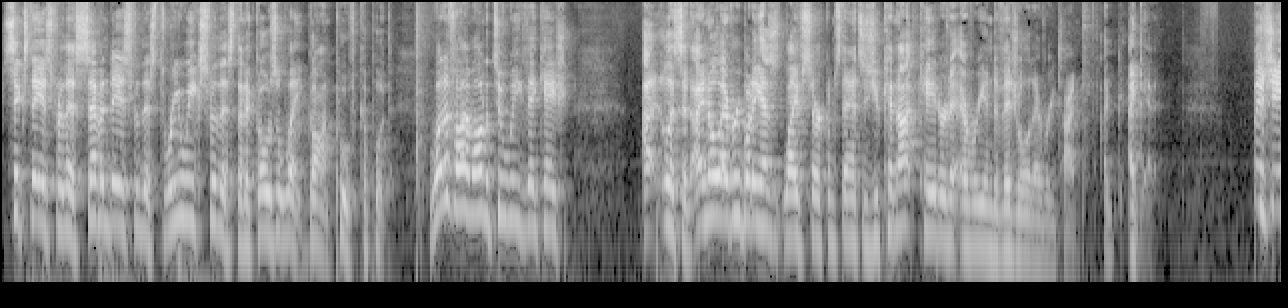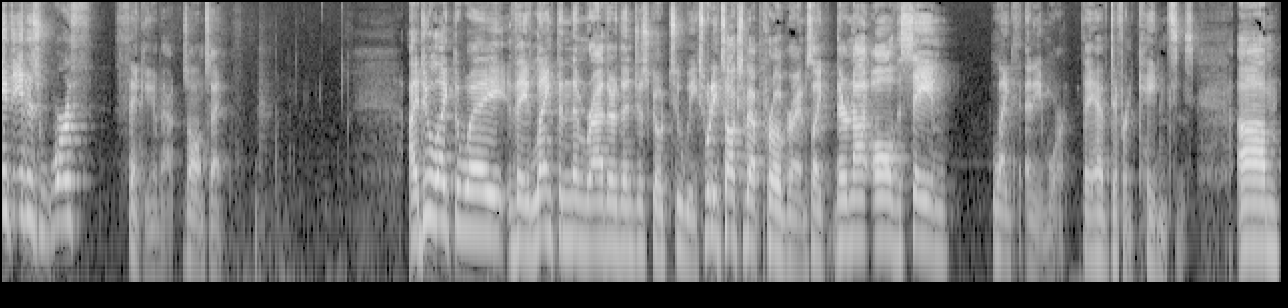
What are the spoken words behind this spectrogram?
six days for this, seven days for this, three weeks for this, then it goes away, gone, poof, kaput. What if I'm on a two week vacation? I, listen, I know everybody has life circumstances. You cannot cater to every individual at every time. I, I get it. But it, it is worth thinking about, is all I'm saying. I do like the way they lengthen them rather than just go two weeks. When he talks about programs, like they're not all the same length anymore. They have different cadences. Um,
